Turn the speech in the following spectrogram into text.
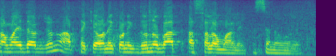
সময় দেওয়ার জন্য আপনাকে অনেক অনেক ধন্যবাদ। আসসালামু আলাইকুম। আসসালামু আলাইকুম।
